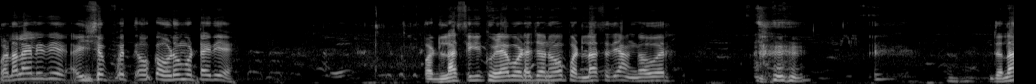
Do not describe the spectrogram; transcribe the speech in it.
पडा लागली ते. ऐशपत ओ केवढं मोठा आहे ते. पडला असते की खुळ्या बोडाच्या नो पडला असतं ते अंगावर. जला.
